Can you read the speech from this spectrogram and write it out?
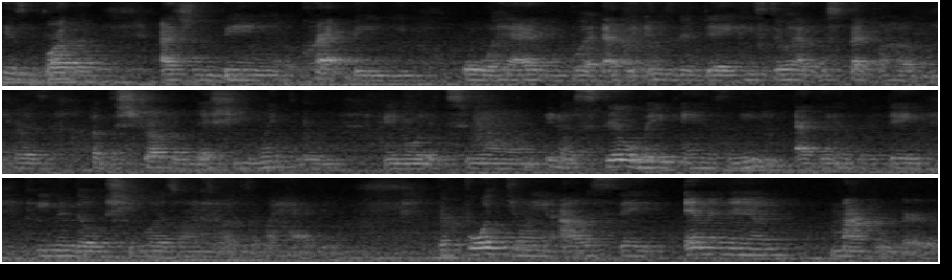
his brother actually being a crap baby or what have you. But at the end of the day, he still had respect for her because of the struggle that she went through in order to, um, you know, still make ends meet at the end of the day, even though she was on drugs or what have you. The fourth joint, I would say Eminem Mockingbird.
